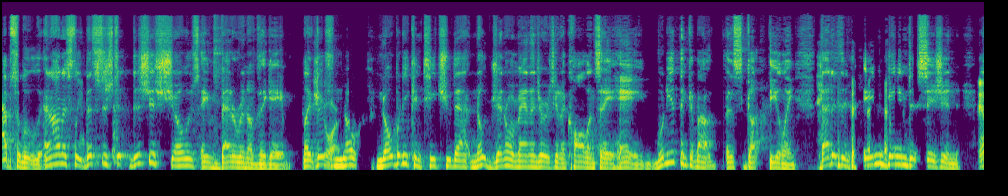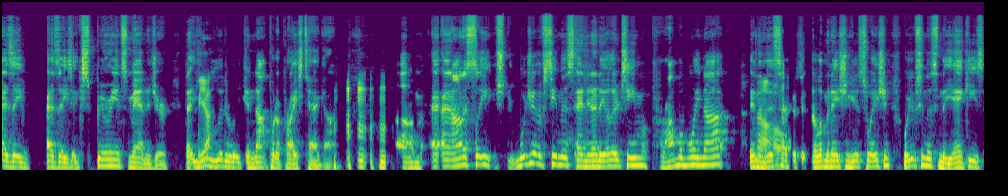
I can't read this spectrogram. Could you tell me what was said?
Absolutely, and honestly, this just this just shows a veteran of the game. Like, there's Sure. no nobody can teach you that. No general manager is going to call and say, "Hey, what do you think about this gut feeling?" That is an in-game decision Yep. as a as a experienced manager that you Yeah. literally cannot put a price tag on. um, and, and honestly, would you have seen this in any other team? Probably not. In No. this type of elimination situation, We've seen this in the Yankees?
